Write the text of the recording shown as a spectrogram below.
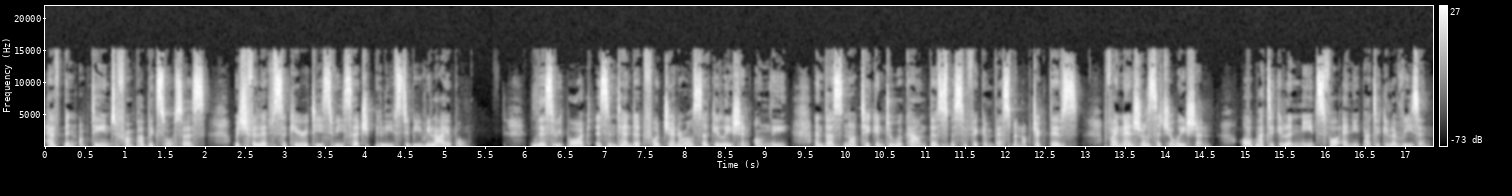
have been obtained from public sources, which Phillip Securities Research believes to be reliable. This report is intended for general circulation only and does not take into account the specific investment objectives, financial situation, or particular needs for any particular reason.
